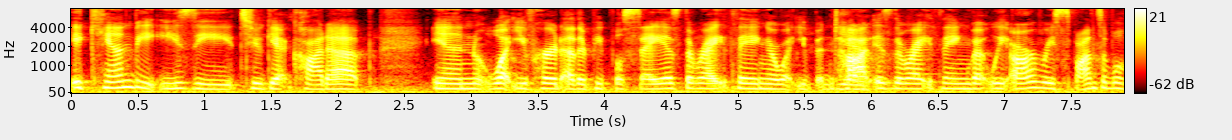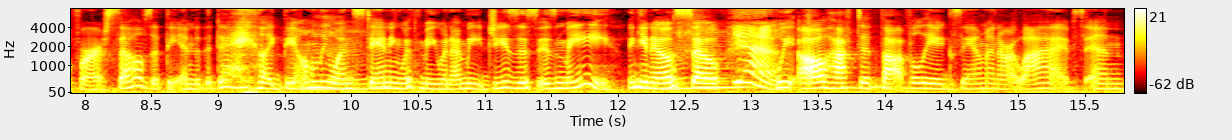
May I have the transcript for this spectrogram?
it can be easy to get caught up in what you've heard other people say is the right thing or what you've been taught Yeah. is the right thing, but we are responsible for ourselves at the end of the day. Like the only one mm-hmm. standing with me when I meet Jesus is me, you know? So mm-hmm. Yeah. we all have to thoughtfully examine our lives. And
